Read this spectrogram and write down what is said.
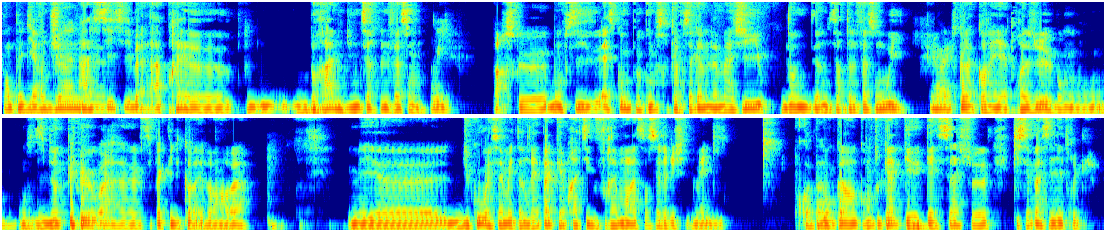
On peut dire John. Ah euh, si, si. Bah après, euh, Bran d'une certaine façon. Oui. Parce que bon, si est-ce qu'on peut construire comme ça comme de la magie Dans d'une certaine façon, oui. Ouais. Parce que la corneille a trois yeux. Bon, on, on se dit bien que voilà, c'est pas que du corneille. Enfin, voilà. Mais euh, du coup, ouais, ça m'étonnerait pas qu'elle pratique vraiment la sorcellerie chez Maggie. Pourquoi pas Donc en, en tout cas qu'elle sache euh, qu'il s'est passé des trucs.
